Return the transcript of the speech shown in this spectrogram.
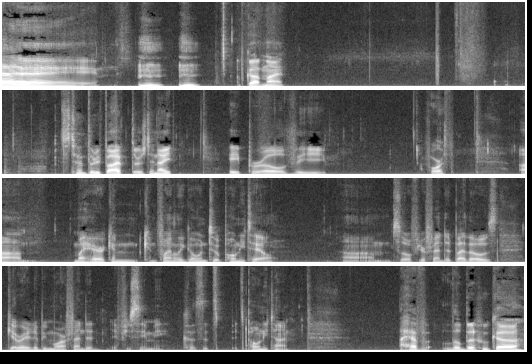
Okay. I've got my. It's 10:35 Thursday night, April the 4th. Um, my hair can can finally go into a ponytail. Um, so if you're offended by those, get ready to be more offended if you see me, cause it's it's pony time. I have a little bit of hookah.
